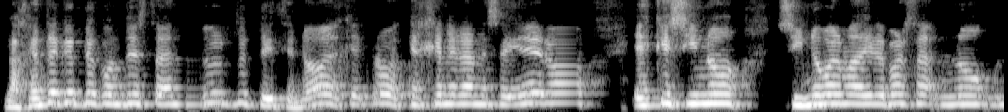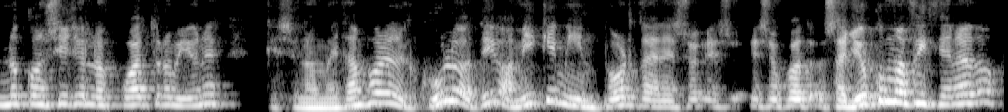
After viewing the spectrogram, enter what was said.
la gente que te contesta en Twitter te dice, no, es que, es que generan ese dinero, es que si no, si no va el Madrid y el Barça, no, no consiguen los cuatro millones, que se lo metan por el culo, tío. A mí que me importan esos, esos cuatro. O sea, yo como aficionado, o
